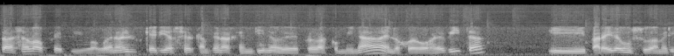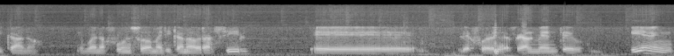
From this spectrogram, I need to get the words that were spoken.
trazaba objetivo. Bueno, él quería ser campeón argentino de pruebas combinadas en los Juegos Evita y para ir a un sudamericano bueno, fue un sudamericano a Brasil, eh, le fue realmente bien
